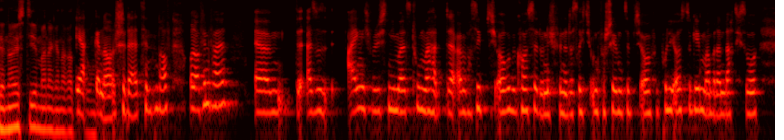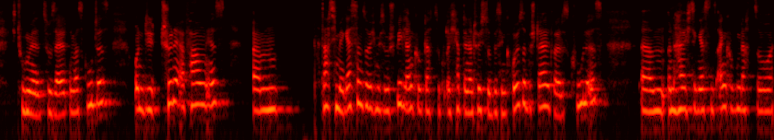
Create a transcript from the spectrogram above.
Der neue Stil meiner Generation. Ja, genau, steht da jetzt hinten drauf. Und auf jeden Fall ähm, also eigentlich würde ich es niemals tun, weil hat der einfach 70 Euro gekostet und ich finde das richtig unverschämt, 70 Euro für einen Pulli auszugeben. Aber dann dachte ich so, ich tue mir zu selten was Gutes. Und die schöne Erfahrung ist, ähm, dachte ich mir gestern so, habe ich mich so im Spiegel anguckt, dachte so, ich habe den natürlich so ein bisschen größer bestellt, weil das cool ist. Ähm, und habe ich den gestern angeguckt und dachte so,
